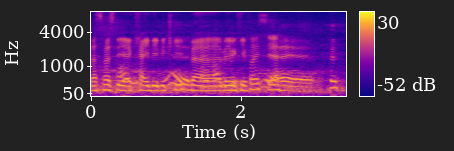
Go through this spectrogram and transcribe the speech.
That's supposed to be a KBBQ uh, BBQ place. Yeah.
